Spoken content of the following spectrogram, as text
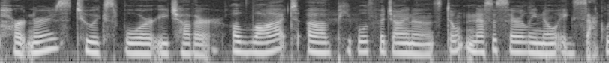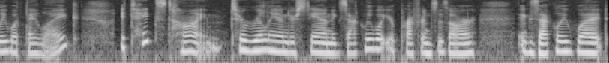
partners to explore each other. A lot of people with vaginas don't necessarily know exactly what they like. It takes time to really understand exactly what your preferences are, exactly what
